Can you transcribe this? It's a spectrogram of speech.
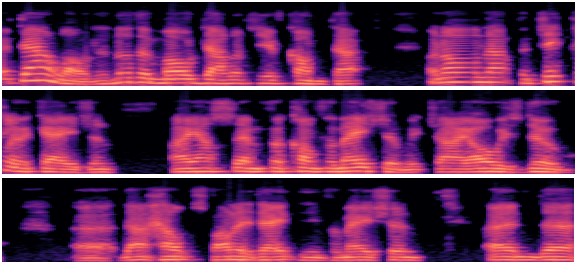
a, download, another modality of contact. And on that particular occasion, I asked them for confirmation, which I always do. Uh, that helps validate the information. And uh,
